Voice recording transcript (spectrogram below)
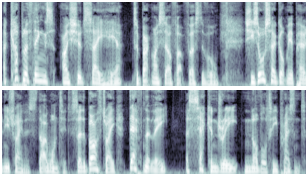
A couple of things I should say here to back myself up, first of all. She's also got me a pair of new trainers that I wanted. So the bath tray, definitely a secondary novelty present.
